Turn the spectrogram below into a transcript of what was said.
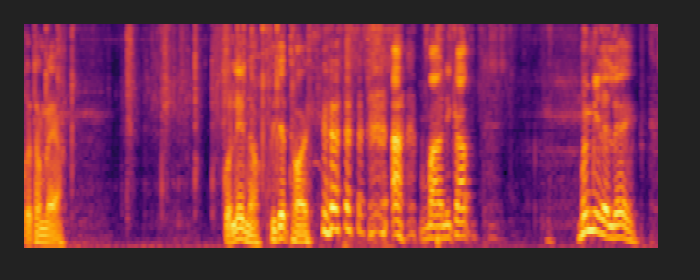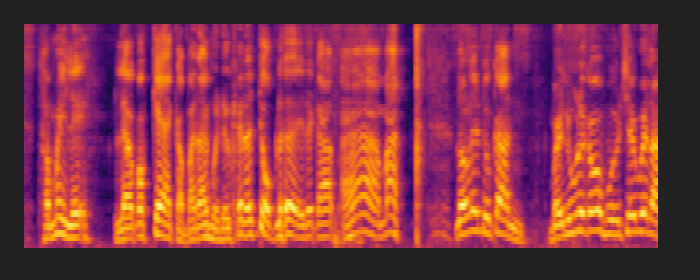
กดทำอะไรอะ กดเล่นเหรอฟิชเชอร์ทอย อะประมาณนี้ครับ ไม่มีอะไรเลย ทำให้เละ แล้วก็แก้กลับมาได้เหมือนเดิมแค่นั้นจบเลยนะครับ อ่า มา ลองเล่นดูกัน ไม่รู้นะครับว่าผมใช้เวลา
